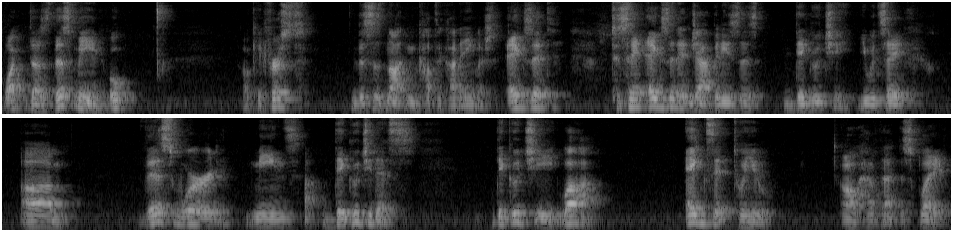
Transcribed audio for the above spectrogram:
What does this mean? Oh, okay, first, this is not in katakana English. Exit, To say exit in Japanese is deguchi. You would say, um, this word means deguchi desu. Deguchi wa exit to you. I'll have that displayed.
